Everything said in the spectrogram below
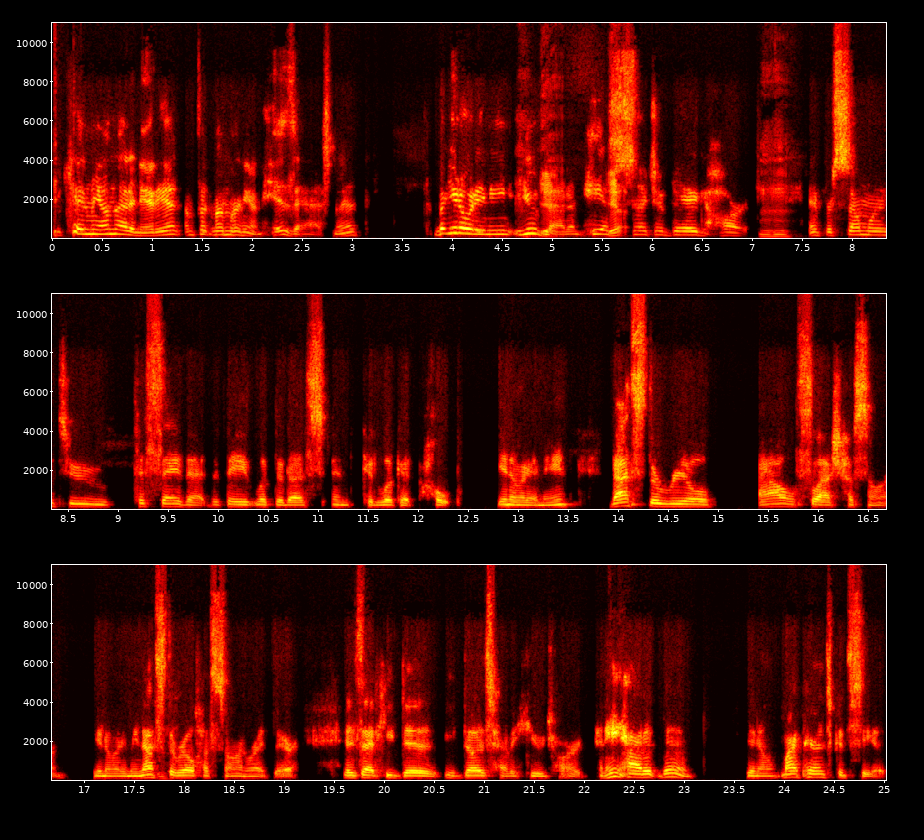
You kidding me? I'm not an idiot. I'm putting my money on his ass, man. But you know what I mean. You've yeah. met him. He has yeah. such a big heart, mm-hmm. and for someone to to say that that they looked at us and could look at hope. You know what I mean? That's the real Al slash Hassan. You know what I mean? That's mm-hmm. the real Hassan right there. Is that he did he does have a huge heart. And he had it then. You know, my parents could see it.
